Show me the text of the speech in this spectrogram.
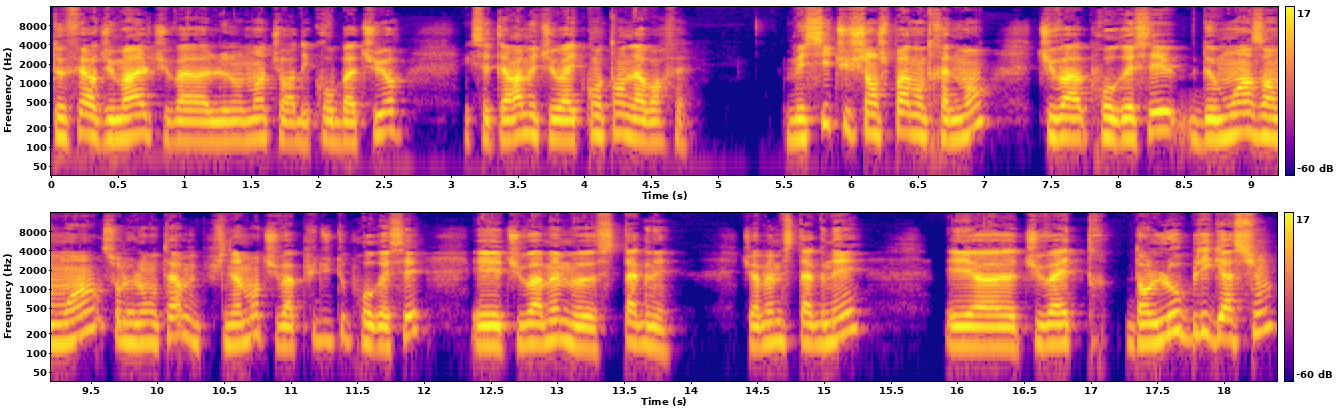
te faire du mal, tu vas le lendemain tu auras des courbatures, etc. Mais tu vas être content de l'avoir fait. Mais si tu changes pas d'entraînement, tu vas progresser de moins en moins sur le long terme et puis finalement tu vas plus du tout progresser et tu vas même euh, stagner. Tu vas même stagner et euh, tu vas être dans l'obligation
